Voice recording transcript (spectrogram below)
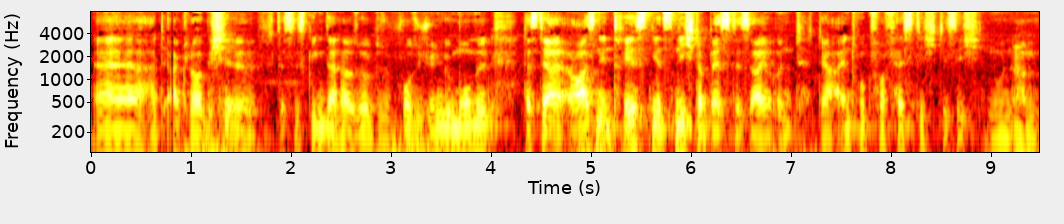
Äh, hat er, glaube ich, äh, das ist, ging dann also vor sich hin gemurmelt, dass der Rasen in Dresden jetzt nicht der beste sei. Und der Eindruck verfestigte sich nun am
